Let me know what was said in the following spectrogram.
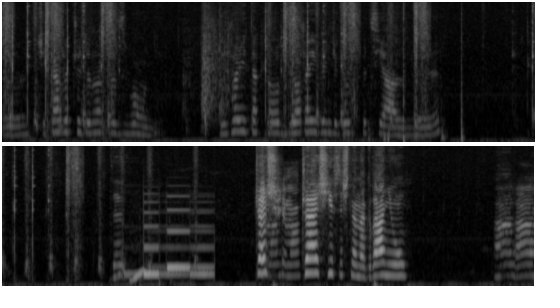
Yy, Ciekawe, czy do nas zadzwoni. Jeżeli tak, to odbiorę i będzie gość specjalny. Wtedy... Cześć, Siema. cześć, jesteś na nagraniu. A,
